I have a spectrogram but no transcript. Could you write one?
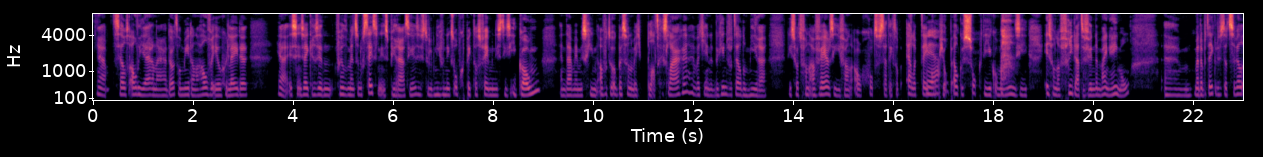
Ja, zelfs al die jaren na haar dood, al meer dan een halve eeuw geleden, ja, is in zekere zin voor heel veel mensen nog steeds een inspiratie. Hè. Ze is natuurlijk niet voor niks opgepikt als feministisch icoon. En daarmee misschien af en toe ook best wel een beetje platgeslagen. Wat je in het begin vertelde, Mira. Die soort van aversie van, oh god, ze staat echt op elk theekopje, op elke sok die ik om me heen zie, is wel een Frida te vinden, mijn hemel. Um, maar dat betekent dus dat ze wel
